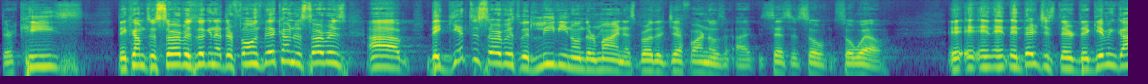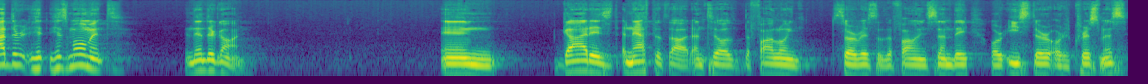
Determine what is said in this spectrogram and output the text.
their keys. They come to service looking at their phones. They come to service, uh, they get to service with leaving on their mind, as Brother Jeff Arnold uh, says it so, so well. And, and, and, they're just, they're, they're giving God their, his moment, and then they're gone. And God is an afterthought until the following service or the following Sunday or Easter or Christmas,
